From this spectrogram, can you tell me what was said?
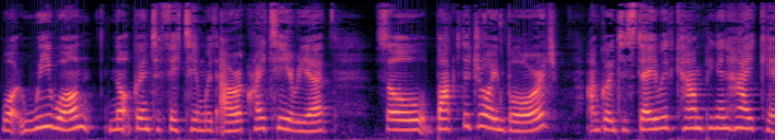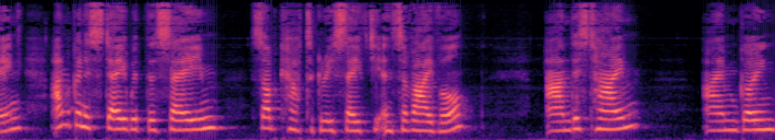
what we want not going to fit in with our criteria. So back to the drawing board I'm going to stay with camping and hiking. And I'm going to stay with the same subcategory safety and survival. And this time I'm going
